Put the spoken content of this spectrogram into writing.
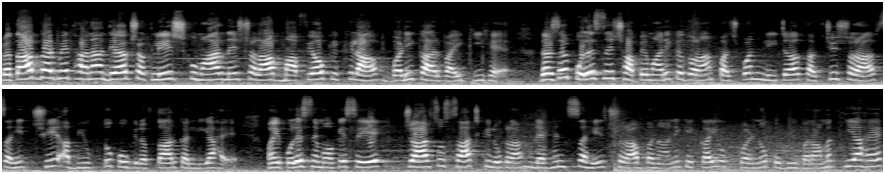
प्रतापगढ़ में थाना अध्यक्ष अखिलेश कुमार ने शराब माफियाओं के खिलाफ बड़ी कार्रवाई की है। दरअसल पुलिस ने छापेमारी के दौरान 55 लीटर कच्ची शराब सहित छह अभियुक्तों को गिरफ़्तार कर लिया है। वहीं पुलिस ने मौके से 460 किलोग्राम लहन सहित शराब बनाने के कई उपकरणों को भी बरामद किया है।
